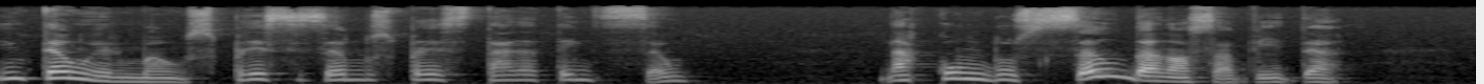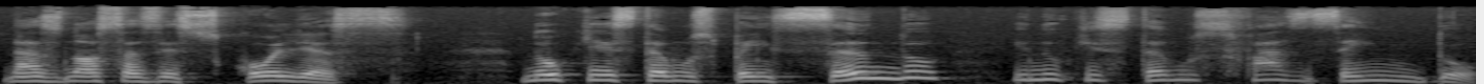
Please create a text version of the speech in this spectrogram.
Então, irmãos, precisamos prestar atenção na condução da nossa vida, nas nossas escolhas, no que estamos pensando e no que estamos fazendo.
